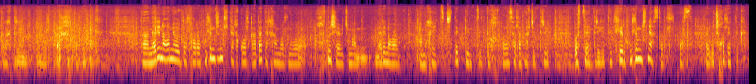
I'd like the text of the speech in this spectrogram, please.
тракторын байхгүй байдаг нарийн ногооны хувьд болохоор хүлэмжинд л тарихгүй бол гадаа тарих юм бол нөгөө хортон шавж маань нарийн ногоо амархан идчихдэг гэмтдэг байхгүй салаад навч энтрийг буцаа энтрийг гэдэг. Тэгэхээр хүлэмжний асуудал бас айгүй чухал байдаг.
